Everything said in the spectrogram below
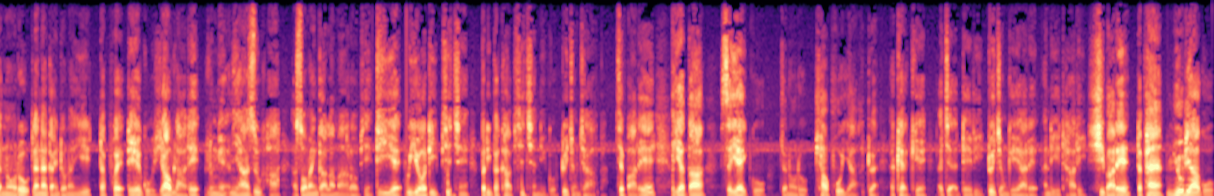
ကျွန်တော်တို့လက်နက်ကင်တော်လှန်ရေးတပ်ဖွဲ့တဲကိုရောက်လာတဲ့လူငယ်အများစုဟာအစောပိုင်းကာလမှာတော့ဖြင့်ဒီရဲ့ဝီယောဒီဖြစ်ခြင်းပရိပခဖြစ်ခြင်းတွေကိုတွေ့ကြုံကြရပါဖြစ်ပါတယ်အယက်သားဇယိုက်ကိုကျွန်တော်တို့ဖျောက်ဖို့ရအတွက်အခက်အခဲအကြက်အတဲတွေတွေ့ကြုံခဲ့ရတဲ့အနေအထားတွေရှိပါတယ်။တဖန်မြို့ပြကို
